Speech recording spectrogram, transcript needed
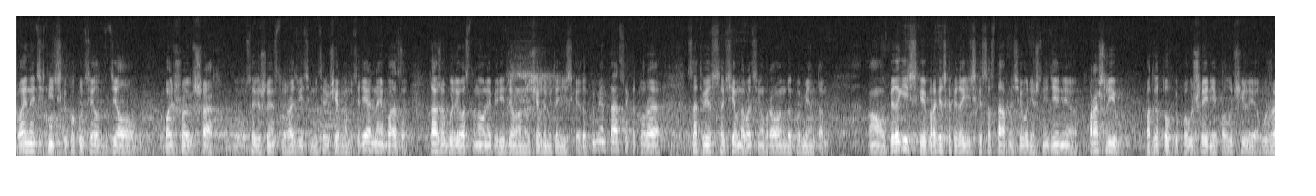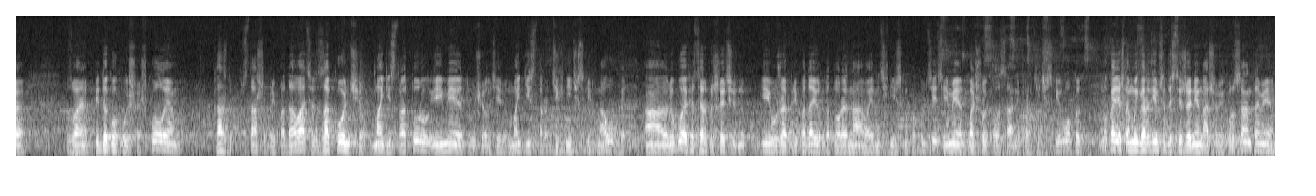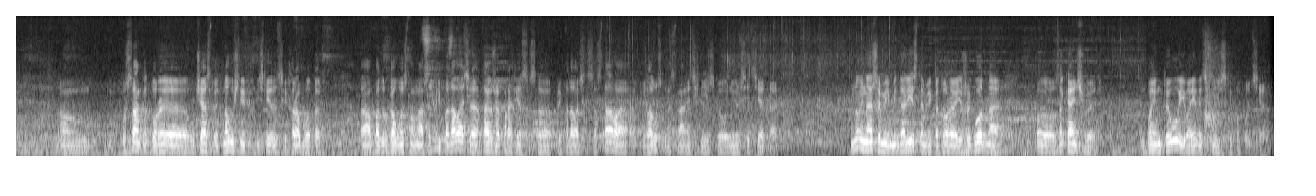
Военно-технический факультет сделал большой шаг в совершенстве развития матери- учебно-материальной базы. Также были восстановлены, переделаны учебно-методическая документация, которая соответствует всем нормативным правовым документам. А, Педагогический, профессорско-педагогический состав на сегодняшний день прошли подготовку и повышение, получили уже звание педагог высшей школы. Каждый старший преподаватель закончил магистратуру и имеет ученый степень магистр технических наук. А любой офицер, пришедший и уже преподает, который на военно-техническом факультете, имеет большой колоссальный практический опыт. Ну, конечно, мы гордимся достижениями нашими курсантами. Эм, Курсант, который участвует в научных исследовательских работах а, под руководством наших преподавателей, а также профессорского преподавательского состава Белорусского национального технического университета. Ну и нашими медалистами, которые ежегодно э, заканчивают БНТУ и военно-технический факультет.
